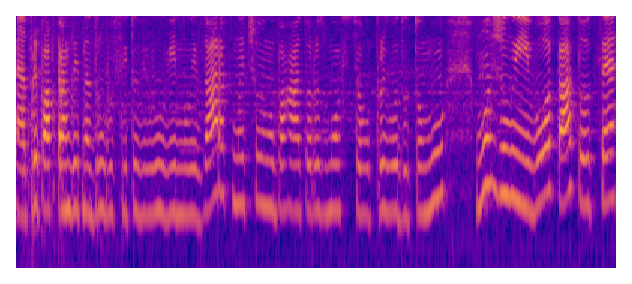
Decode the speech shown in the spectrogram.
Е, Припав транзит на Другу світову війну, і зараз ми чуємо багато розмов з цього приводу. Тому можливо, та то це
